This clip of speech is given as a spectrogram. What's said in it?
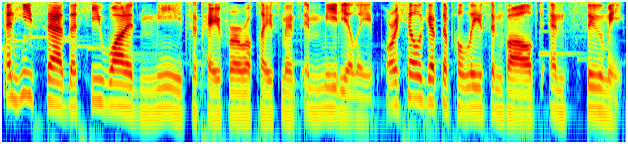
and he said that he wanted me to pay for a replacement immediately or he'll get the police involved and sue me.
